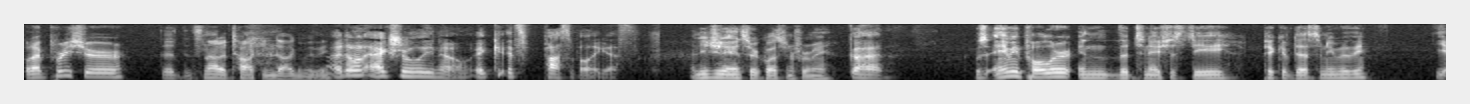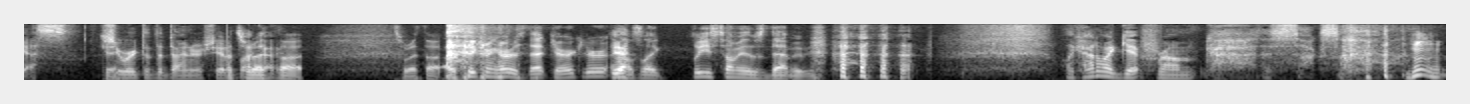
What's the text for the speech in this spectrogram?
but I'm pretty sure that it's not a talking dog movie. I don't actually know. It, it's possible, I guess. I need you to answer a question for me. Go ahead. Was Amy Poehler in the Tenacious D Pick of Destiny movie? Yes. Okay. She worked at the diner. She had That's a black what I eye. thought. That's what I thought. I was picturing her as that character, and Yeah. I was like, please tell me it was that movie. like, how do I get from? God, this sucks.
